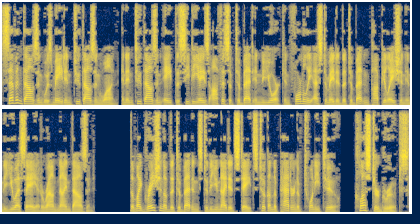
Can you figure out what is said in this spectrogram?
7,000 was made in 2001, and in 2008 the CTA's Office of Tibet in New York informally estimated the Tibetan population in the USA at around 9,000. The migration of the Tibetans to the United States took on the pattern of 22 cluster groups,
